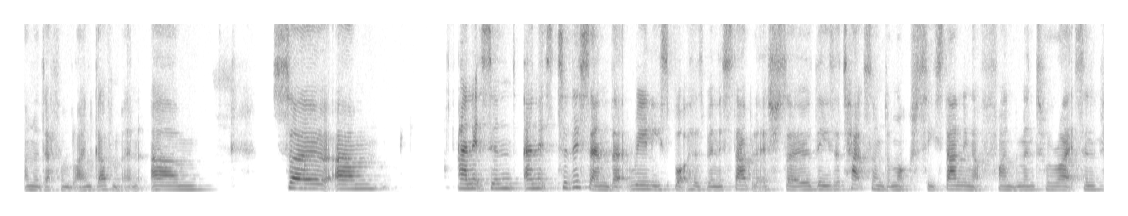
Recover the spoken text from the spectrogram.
on a deaf and blind government. Um, so, um, and it's in, and it's to this end that really Spot has been established. So these attacks on democracy, standing up for fundamental rights, and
